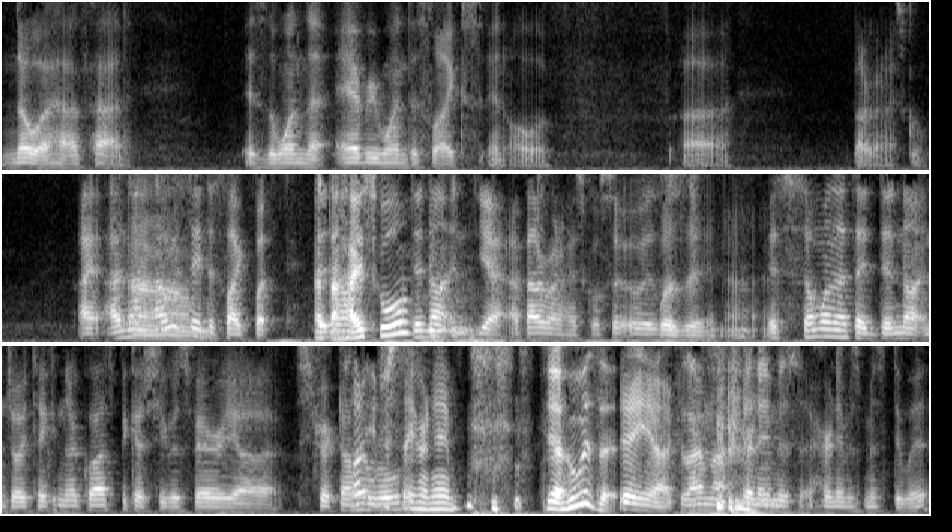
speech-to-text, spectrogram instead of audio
Noah have had, is the one that everyone dislikes in all of uh, Battle Ground High School. I I not I wouldn't say Um, dislike, but At the not- high school, did not en- yeah at Battle Ground High School. So it was Was it? Uh, it's someone that they did not enjoy taking their class because she was very uh, strict on Why don't you rules. just say her name? yeah. Who is it? yeah, yeah. Because I'm not. Her name is her name is Miss Dewitt.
